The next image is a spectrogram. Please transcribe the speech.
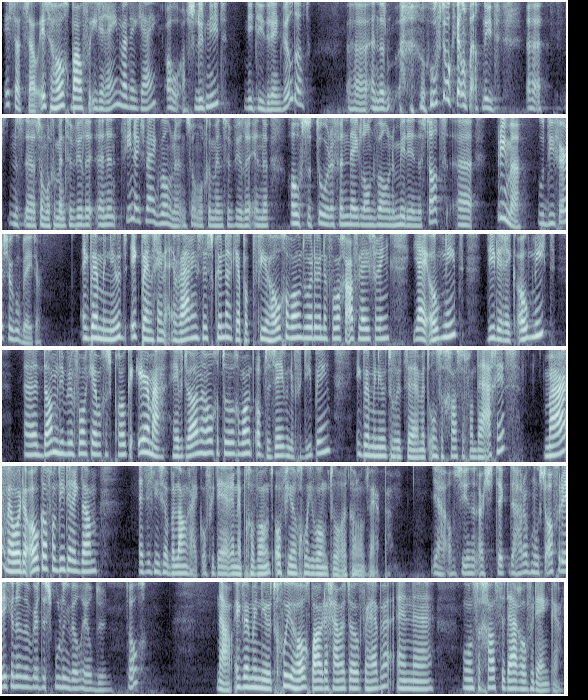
Is dat zo? Is hoogbouw voor iedereen? Wat denk jij? Oh, absoluut niet. Niet iedereen wil dat. Uh, en dat hoeft ook helemaal niet. Uh, sommige mensen willen in een Phoenixwijk wonen. En sommige mensen willen in de hoogste toren van Nederland wonen, midden in de stad. prima. Hoe diverser, hoe beter. Ik ben benieuwd. Ik ben geen ervaringsdeskundige. Ik heb op vier hoog gewoond, worden we in de vorige aflevering. Jij ook niet. Diederik ook niet. Uh, Dam, die we de vorige keer hebben gesproken. Irma heeft wel in een hoge toren gewoond, op de zevende verdieping. Ik ben benieuwd hoe het uh, met onze gasten vandaag is. Maar we hoorden ook al van Diederik Dam... het is niet zo belangrijk of je erin hebt gewoond... of je een goede woontoren kan ontwerpen. Ja, als je een architect daarop moest afrekenen... dan werd de spoeling wel heel dun, toch? Nou, ik ben benieuwd. Goede hoogbouw, daar gaan we het over hebben. En uh, hoe onze gasten daarover denken.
